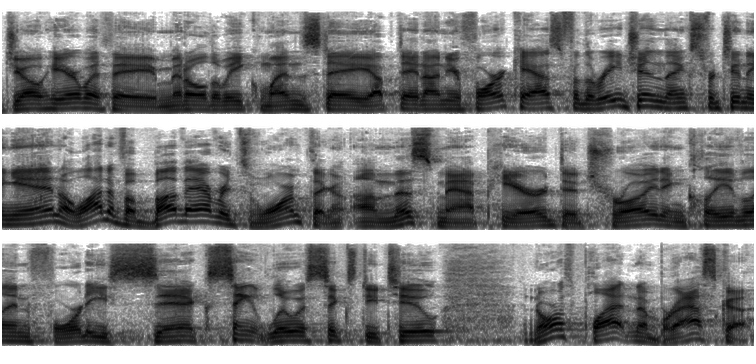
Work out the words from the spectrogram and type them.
Joe here with a middle of the week Wednesday update on your forecast for the region. Thanks for tuning in. A lot of above average warmth on this map here. Detroit and Cleveland 46, St. Louis 62, North Platte, Nebraska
